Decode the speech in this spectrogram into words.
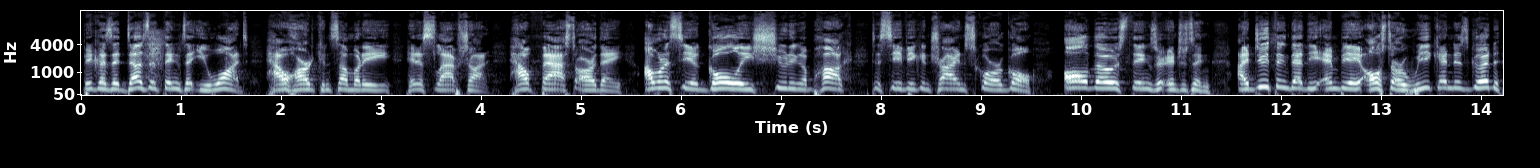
because it does the things that you want. How hard can somebody hit a slap shot? How fast are they? I want to see a goalie shooting a puck to see if he can try and score a goal all those things are interesting. I do think that the NBA All Star weekend is good,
